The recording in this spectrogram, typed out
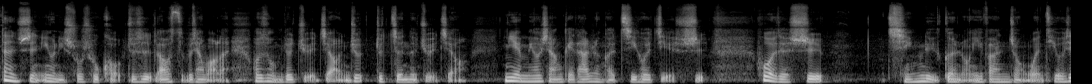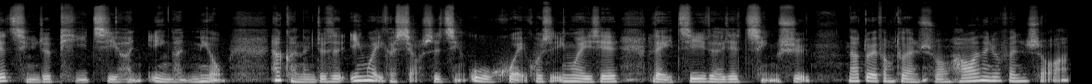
但是因为你说出口就是老死不相往来，或者我们就绝交，你就就真的绝交，你也没有想给他任何机会解释，或者是情侣更容易发生这种问题。有些情侣就是脾气很硬很拗，他可能就是因为一个小事情误会，或是因为一些累积的一些情绪，那对方突然说好啊，那就分手啊。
